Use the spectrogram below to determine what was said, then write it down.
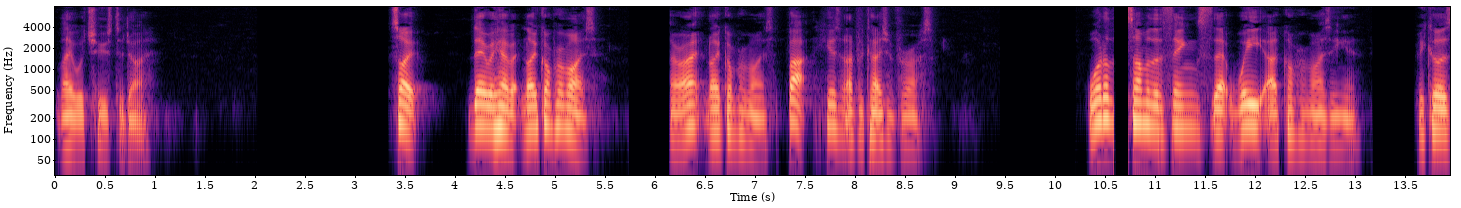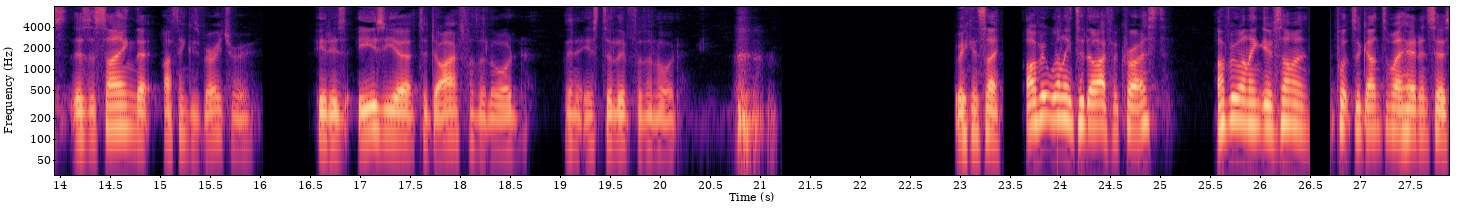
They will choose to die. So, there we have it. No compromise. All right? No compromise. But here's an application for us. What are some of the things that we are compromising in? Because there's a saying that I think is very true. It is easier to die for the Lord than it is to live for the Lord. we can say, I'll be willing to die for Christ. I'll be willing, if someone puts a gun to my head and says,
